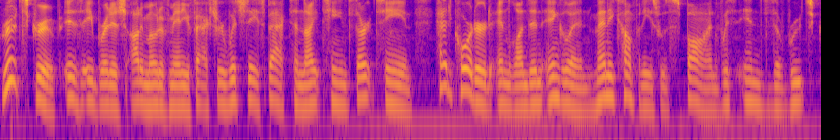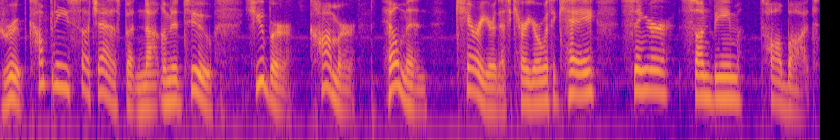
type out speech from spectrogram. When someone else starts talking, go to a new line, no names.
Rootes Group is a British automotive manufacturer which dates back to 1913. Headquartered in London, England, many companies would spawn within the Rootes Group. Companies such as, but not limited to, Humber, Commer, Hillman, Karrier, that's Karrier with a K, Singer, Sunbeam, Talbot.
